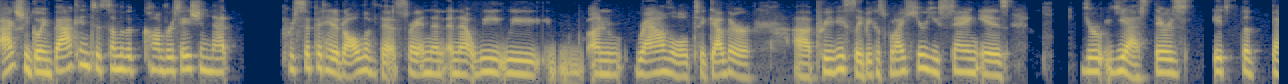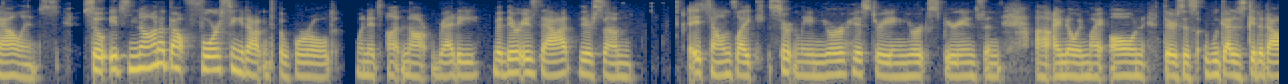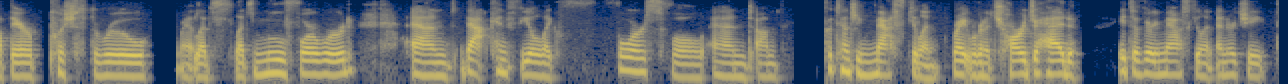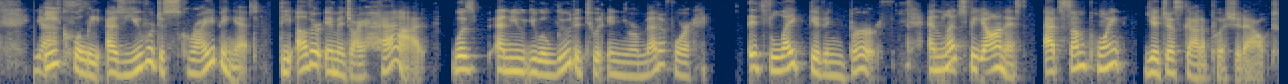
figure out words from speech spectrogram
actually going back into some of the conversation that precipitated all of this right? And then and that we we unravel together uh, previously because what i hear you saying is you're yes there's it's the balance. So it's not about forcing it out into the world when it's not ready. But there is that. There's um it sounds like certainly in your history and your experience and uh, i know in my own there's this we got to just get it out there push through right let's let's move forward and that can feel like forceful and um, potentially masculine right we're going to charge ahead it's a very masculine energy yes. equally as you were describing it the other image I had was, and you you alluded to it in your metaphor, it's like giving birth. And mm-hmm. let's be honest, at some point, you just got to push it out.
